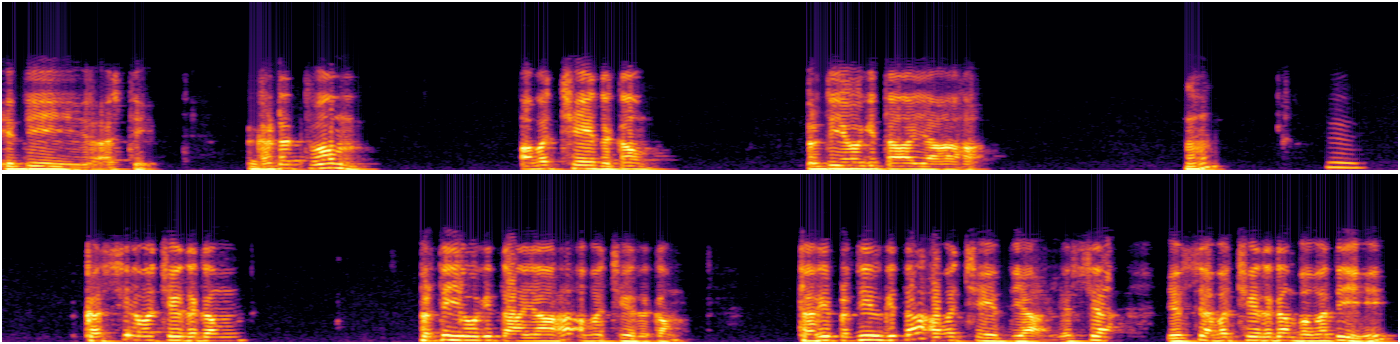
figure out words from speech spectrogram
इति अस्ति। घटत्वम् अवच्छेदकं प्रतियोगितायाः। हम्म? हम्म। कस्य अवच्छेदकं प्रतियोगितायाः अवच्छेदकं तर्हि प्रतियोगिता अवच्छेद्या। यस्य यस्य अवच्छेदकं भवति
